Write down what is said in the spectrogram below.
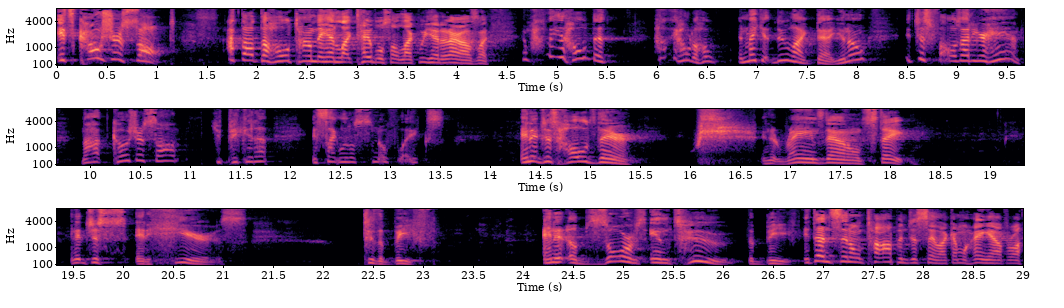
it's kosher salt. I thought the whole time they had like table salt like we had at our. I was like, how do you hold that? How do they hold a whole and make it do like that? You know, it just falls out of your hand. Not kosher salt. You pick it up, it's like little snowflakes, and it just holds there, and it rains down on steak, and it just adheres to the beef. And it absorbs into the beef. It doesn't sit on top and just say, like, I'm gonna hang out for a while.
